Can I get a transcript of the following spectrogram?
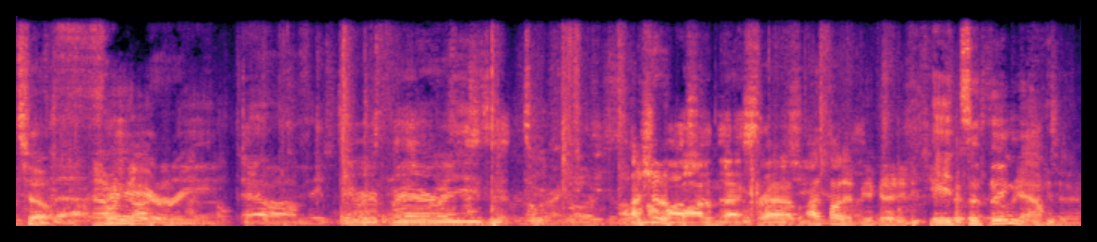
two. Fairy. Fairies at two. I should have why I bottomed that that. crab. I thought it'd be a good idea to keep it. It's a thing now. Too.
